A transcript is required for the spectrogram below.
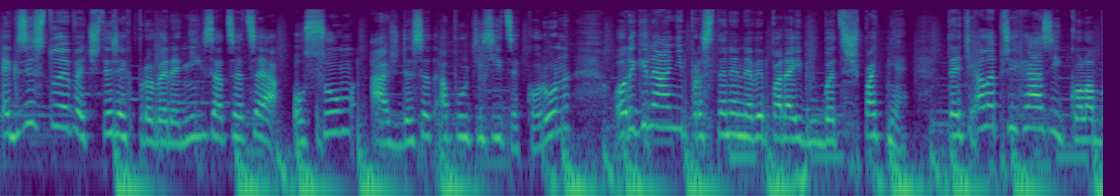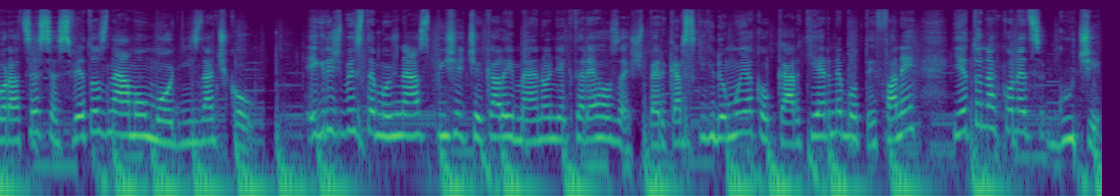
Existuje ve čtyřech provedeních za cca 8 až 10,5 tisíce korun. Originální prsteny nevypadají vůbec špatně. Teď ale přichází kolaborace se světoznámou módní značkou. I když byste možná spíše čekali jméno některého ze šperkarských domů jako Cartier nebo Tiffany, je to nakonec Gucci.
